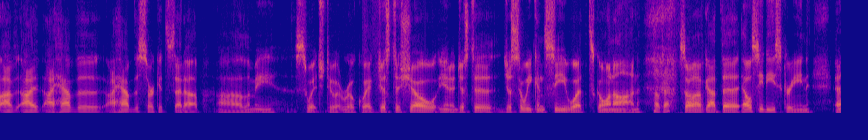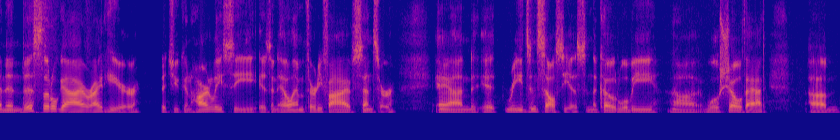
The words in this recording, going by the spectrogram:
I've, I I have the I have the circuit set up. Uh, let me switch to it real quick, just to show you know, just to just so we can see what's going on. Okay. So I've got the LCD screen, and then this little guy right here that you can hardly see is an LM35 sensor, and it reads in Celsius, and the code will be uh, will show that. Um,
